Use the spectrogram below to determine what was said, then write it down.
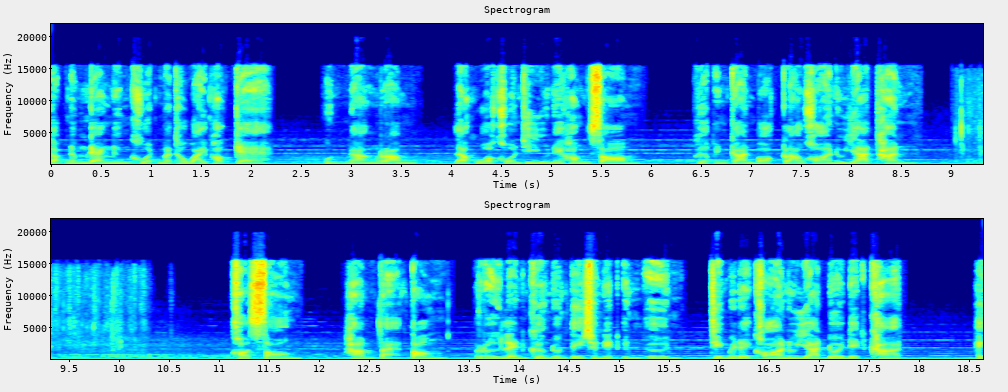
กับน้ำแดงหนึ่งขวดมาถวายพ่อแก่ หุ่นนางรำและหัวโขนที่อยู่ในห้องซ้อม เพื่อเป็นการบอกกล่าวขออนุญาตท่าน ข้อ 2. ห้ามแตะต้องหรือเล่นเครื่องดนตรีชนิดอื่น ๆ ที่ไม่ได้ขออนุญาตโดยเด็ดขาด ให้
